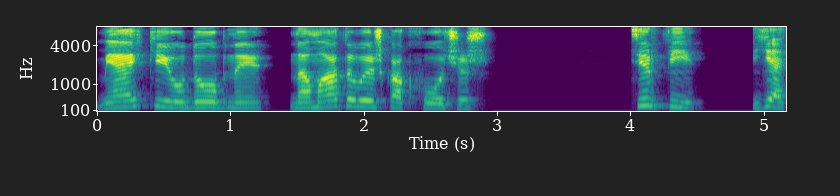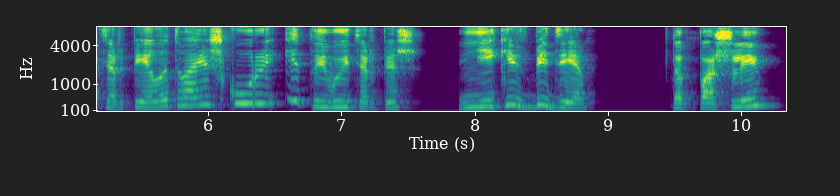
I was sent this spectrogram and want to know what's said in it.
Мягкие, удобные. Наматываешь, как хочешь». «Терпи. Я терпела твои шкуры, и ты вытерпишь. Ники в беде. Так пошли.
